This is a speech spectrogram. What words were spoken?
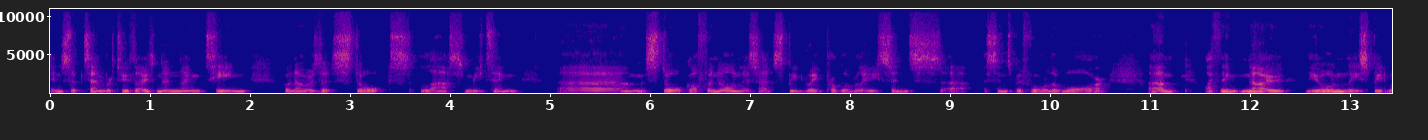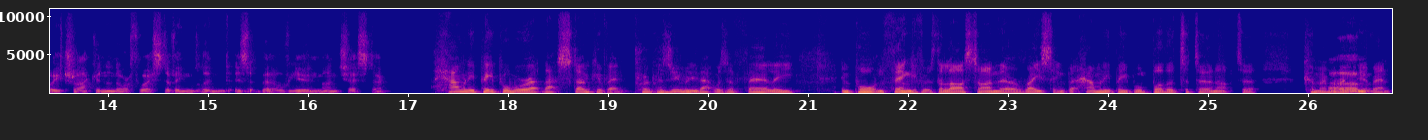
in September 2019 when I was at Stokes last meeting um, Stoke off and on has had Speedway probably since uh, since before the war. Um, I think now the only Speedway track in the northwest of England is at Belle Vue in Manchester. How many people were at that Stoke event? Presumably that was a fairly important thing if it was the last time they were racing. But how many people bothered to turn up to commemorate um, the event?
